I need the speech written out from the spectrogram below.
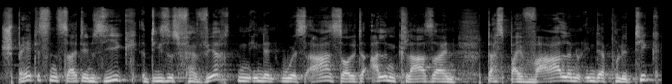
Spätestens seit dem Sieg dieses Verwirrten in den USA sollte allen klar sein, dass bei Wahlen und in der Politik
